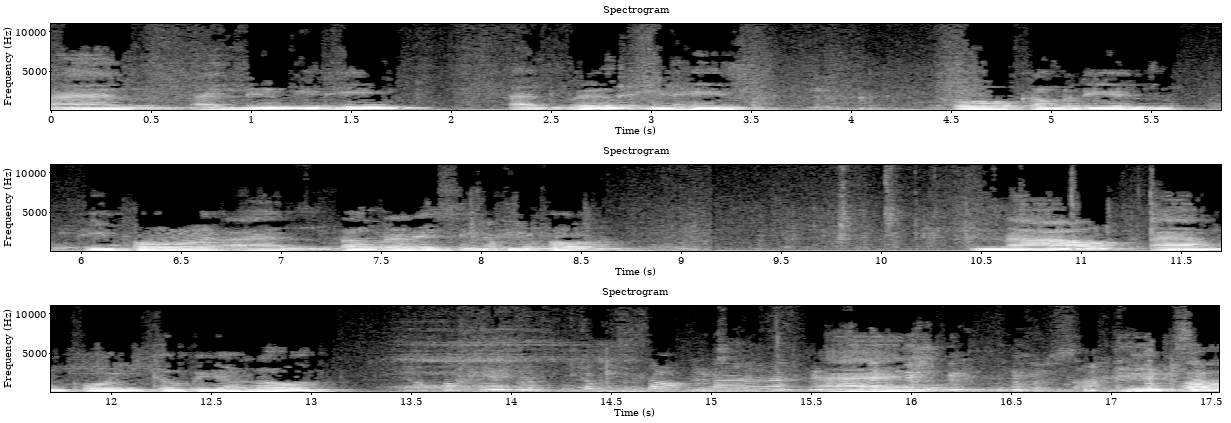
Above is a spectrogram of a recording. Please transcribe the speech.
And I live with him and work with him for Cambodian people and Bangladeshi people. Now I'm going to be alone. And people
